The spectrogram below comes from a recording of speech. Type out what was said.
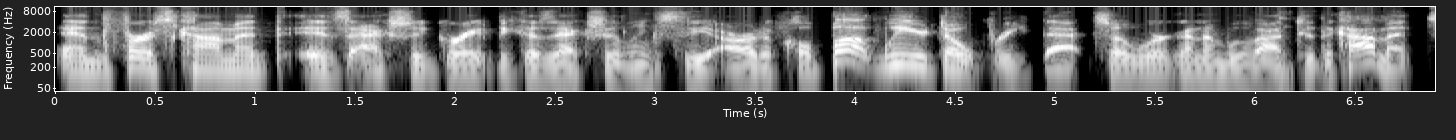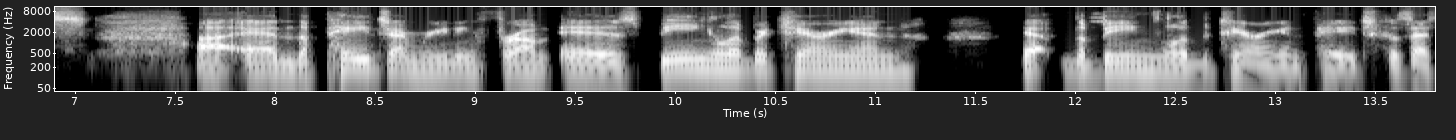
And the first comment is actually great because it actually links to the article, but we don't read that. So we're going to move on to the comments. Uh, and the page I'm reading from is Being Libertarian. Yeah, the Being Libertarian page, because that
